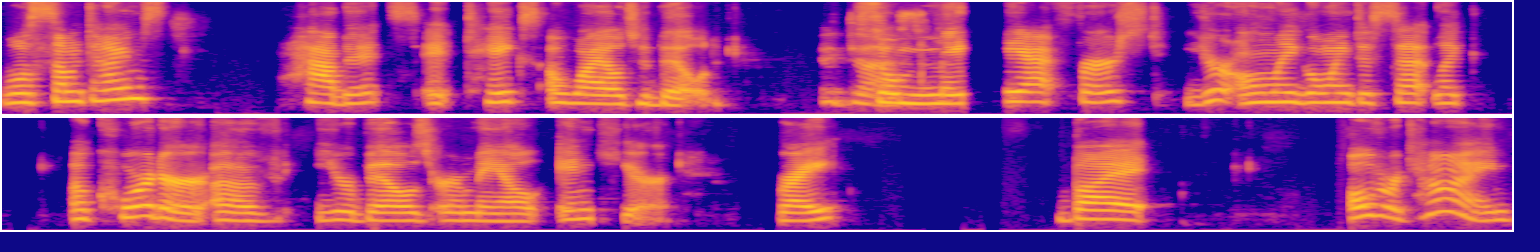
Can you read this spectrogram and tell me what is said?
Well, sometimes habits it takes a while to build so maybe at first you're only going to set like a quarter of your bills or mail in here, right? But over time,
